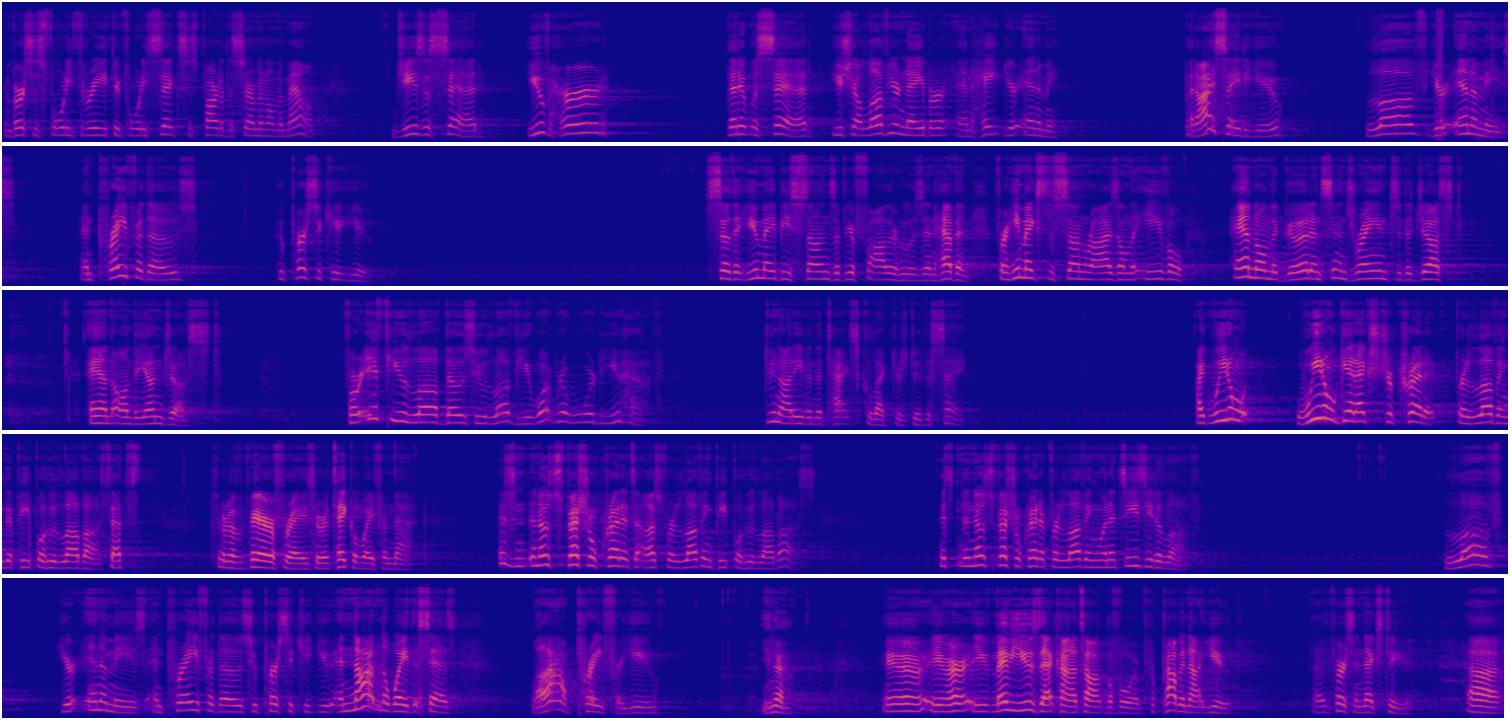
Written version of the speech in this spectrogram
in verses 43 through 46, as part of the Sermon on the Mount, Jesus said, You've heard that it was said, You shall love your neighbor and hate your enemy. But I say to you, love your enemies and pray for those who persecute you, so that you may be sons of your Father who is in heaven. For he makes the sun rise on the evil and on the good, and sends rain to the just and on the unjust. For if you love those who love you, what reward do you have? Do not even the tax collectors do the same? Like we don't we don't get extra credit for loving the people who love us. That's sort of a paraphrase or a takeaway from that. There's no special credit to us for loving people who love us. It's no special credit for loving when it's easy to love. Love your enemies and pray for those who persecute you, and not in the way that says, Well, I'll pray for you. You know, you've, heard, you've maybe used that kind of talk before. Probably not you, uh, the person next to you. Uh,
